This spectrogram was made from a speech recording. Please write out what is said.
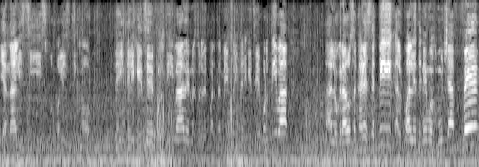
y análisis futbolístico inteligencia deportiva de nuestro departamento de inteligencia deportiva ha logrado sacar este pick al cual le tenemos mucha fe.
